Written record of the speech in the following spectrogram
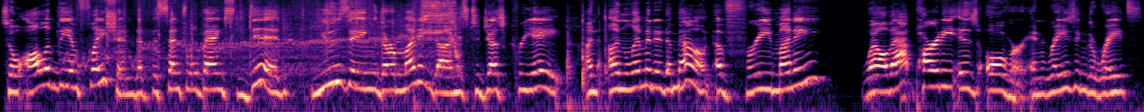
So, all of the inflation that the central banks did using their money guns to just create an unlimited amount of free money, well, that party is over. And raising the rates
